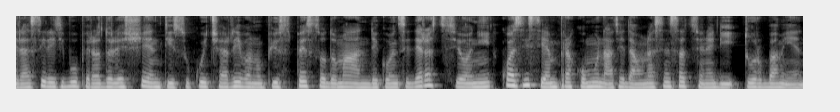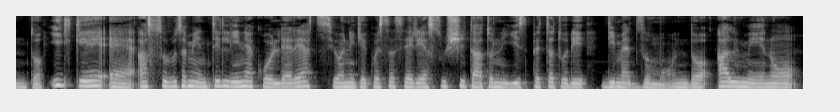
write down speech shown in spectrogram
la serie TV per adolescenti su cui ci arrivano più spesso domande e considerazioni, quasi sempre accomunate da una sensazione di turbamento, il che è assolutamente in linea con le reazioni che questa serie ha suscitato negli spettatori di mezzo mondo, almeno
